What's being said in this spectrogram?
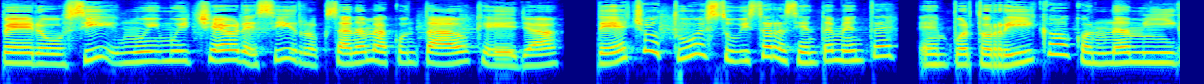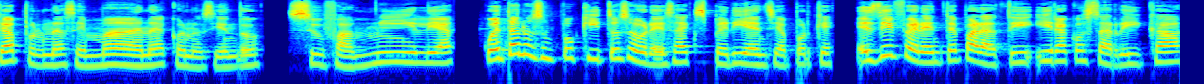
Pero sí, muy, muy chévere. Sí, Roxana me ha contado que ella, de hecho, tú estuviste recientemente en Puerto Rico con una amiga por una semana, conociendo su familia. Cuéntanos un poquito sobre esa experiencia, porque es diferente para ti ir a Costa Rica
